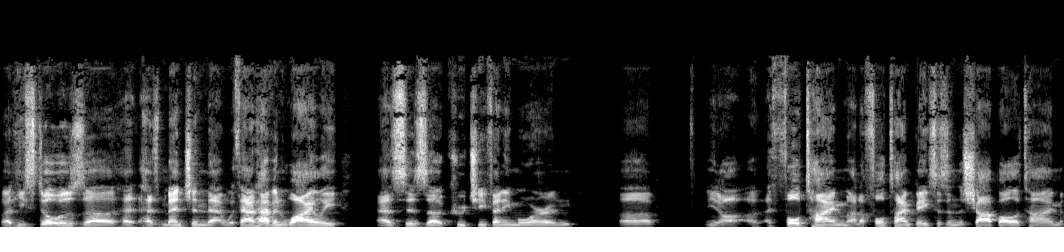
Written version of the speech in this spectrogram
but he still was uh, has mentioned that without having Wiley as his uh, crew chief anymore, and uh, you know, a, a full time on a full time basis in the shop all the time.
